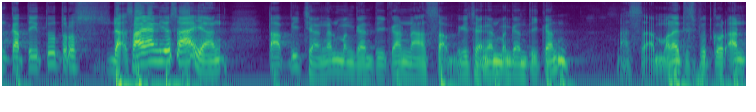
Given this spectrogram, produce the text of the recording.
angkat itu terus tidak sayang ya sayang, tapi jangan menggantikan nasab, jangan menggantikan nasab. Malah disebut Quran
